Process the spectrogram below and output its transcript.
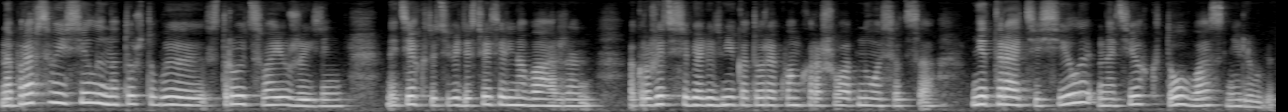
Направь свои силы на то, чтобы строить свою жизнь, на тех, кто тебе действительно важен. Окружите себя людьми, которые к вам хорошо относятся. Не тратьте силы на тех, кто вас не любит.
